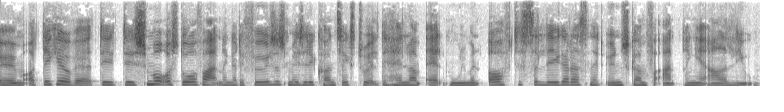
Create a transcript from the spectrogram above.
Øhm, og det kan jo være, det, det er små og store forandringer, det følelsesmæssige, det kontekstuelle, kontekstuelt, det handler om alt muligt, men ofte så ligger der sådan et ønske om forandring i eget liv,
